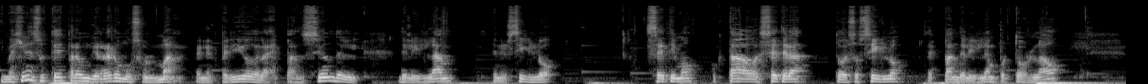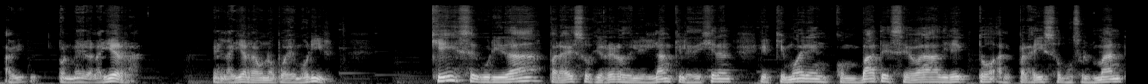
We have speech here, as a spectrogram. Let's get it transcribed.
imagínense ustedes para un guerrero musulmán, en el periodo de la expansión del, del Islam, en el siglo VII, VIII, etcétera, todos esos siglos, se expande el Islam por todos lados, por medio de la guerra. En la guerra uno puede morir. ¿Qué seguridad para esos guerreros del Islam que les dijeran el que muere en combate se va directo al paraíso musulmán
